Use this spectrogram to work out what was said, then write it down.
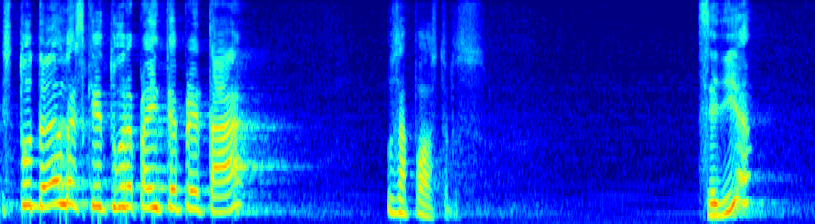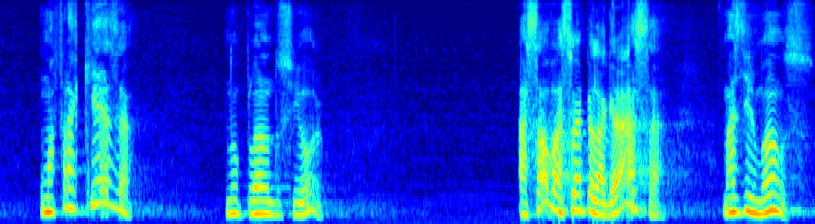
estudando a Escritura para interpretar os apóstolos. Seria uma fraqueza no plano do Senhor. A salvação é pela graça, mas irmãos,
